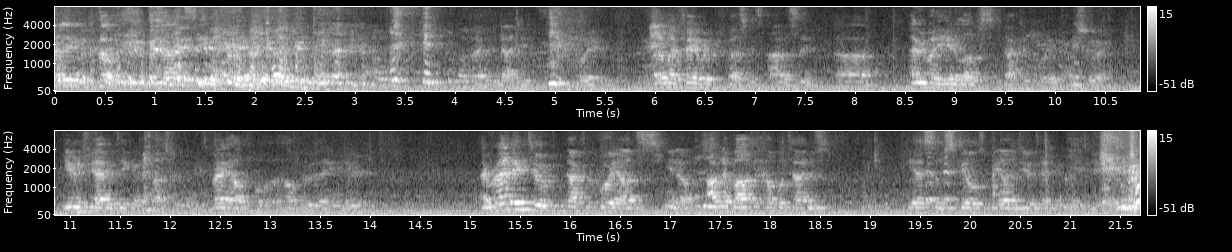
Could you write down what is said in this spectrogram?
Let him go. We cannot see. Dr. Naji, Kuwait. One of my favorite professors, honestly. Uh, everybody here loves Dr. Kuwait, I'm sure. Even if you haven't taken a class with him, he's very helpful. He'll help you with anything. I ran into Dr. Kuwait out, you know, out and about a couple times. he has some skills beyond geotechnical engineering.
